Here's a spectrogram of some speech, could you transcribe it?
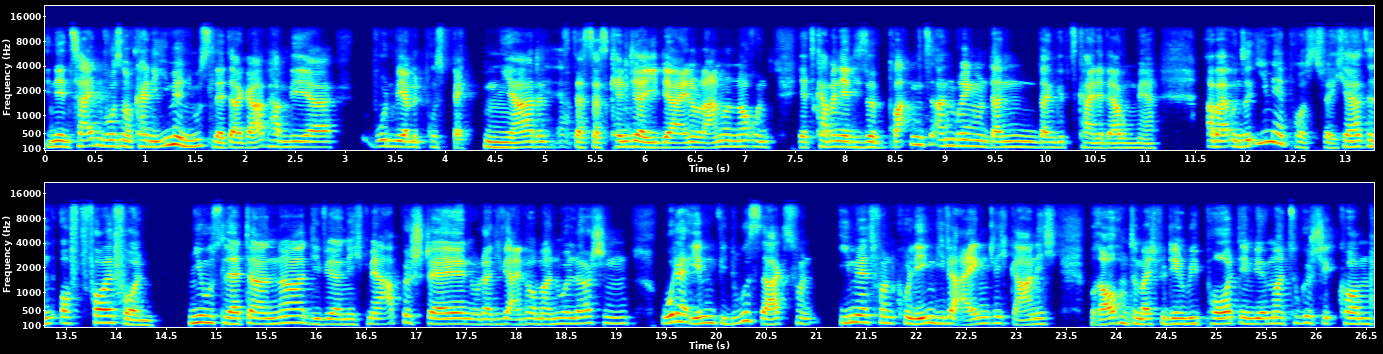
in den Zeiten, wo es noch keine E-Mail-Newsletter gab, haben wir ja wurden wir ja mit Prospekten, ja, das, das, das kennt ja der eine oder andere noch. Und jetzt kann man ja diese Buttons anbringen und dann, dann gibt es keine Werbung mehr. Aber unsere E-Mail-Postfächer sind oft voll von Newslettern, ne, die wir nicht mehr abbestellen oder die wir einfach mal nur löschen. Oder eben, wie du es sagst, von E-Mails von Kollegen, die wir eigentlich gar nicht brauchen. Zum Beispiel den Report, den wir immer zugeschickt kommen,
